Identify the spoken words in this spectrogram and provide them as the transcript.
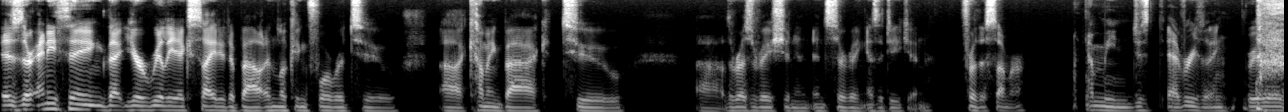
is there anything that you're really excited about and looking forward to uh, coming back to uh, the reservation and, and serving as a deacon for the summer? I mean, just everything, really.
